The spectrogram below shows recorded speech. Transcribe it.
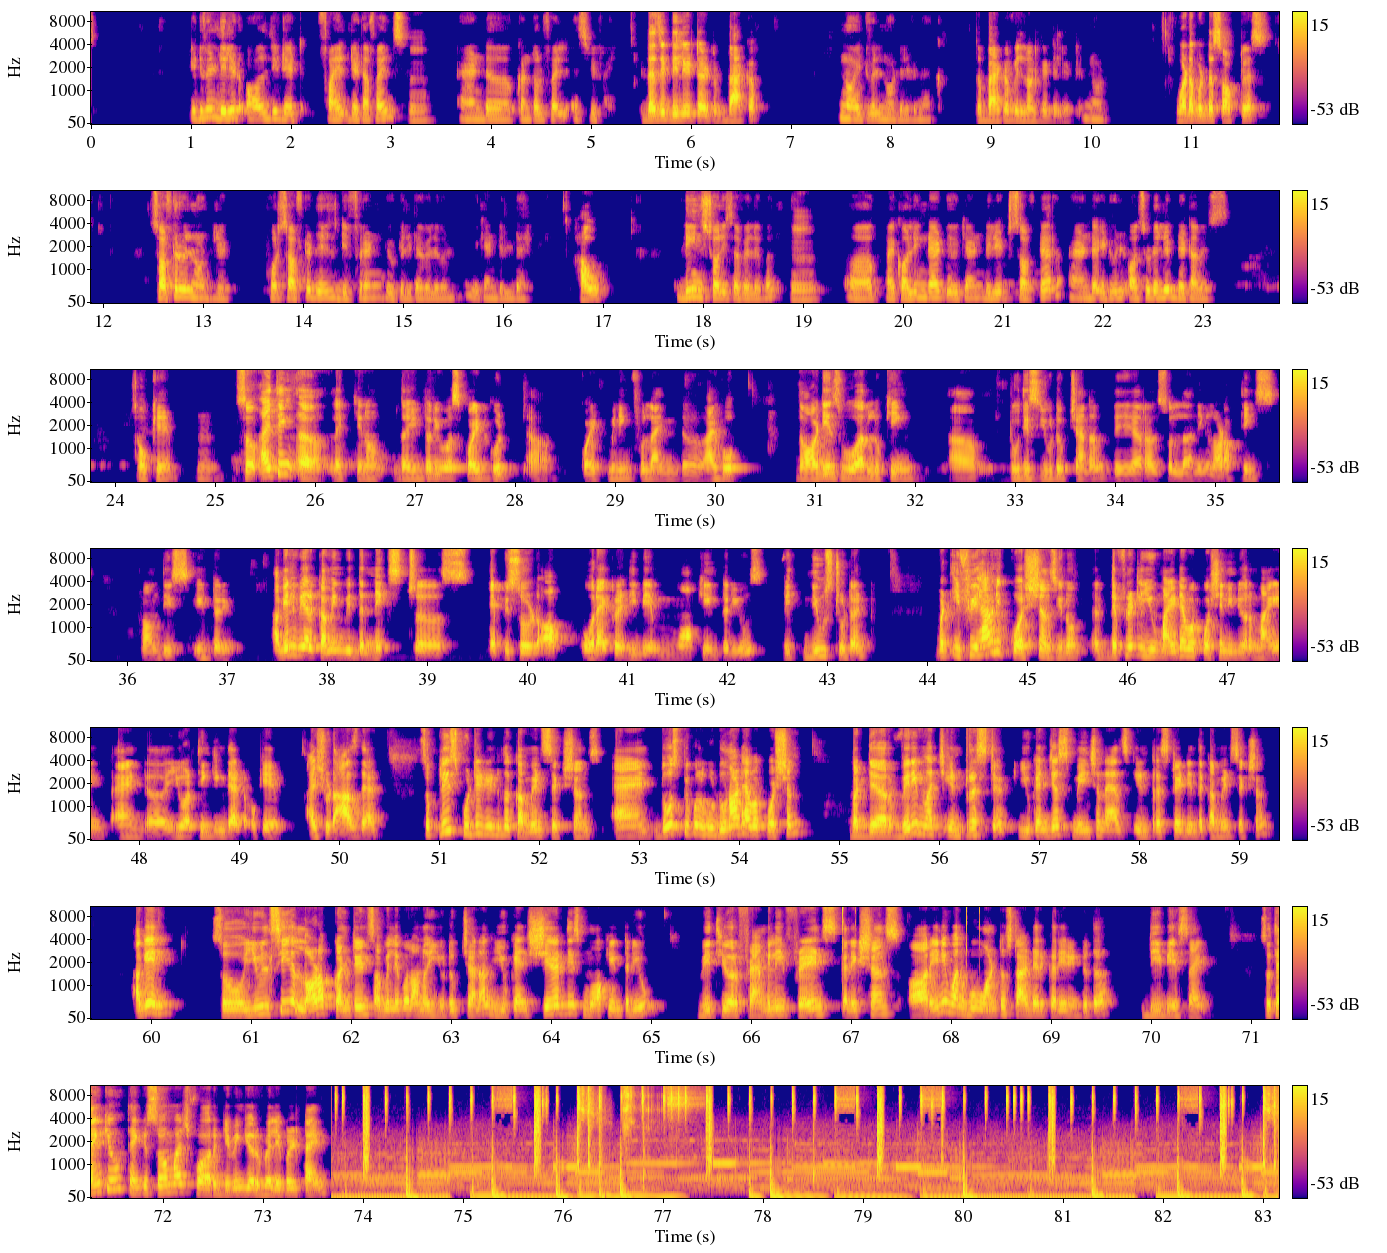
it will delete all the data file data files Hmm. and uh, control file sv file Does it delete a backup? no it will not delete backup. The backup will not get deleted. no What about the softwares? software will not delete for software there is different utility available we can delete that How? deinstall is available Hmm. uh, by calling that you can delete software and it will also delete database Okay. Hmm. So I think uh, like you know the interview was quite good, uh, quite meaningful, and uh, I hope the audience who are looking um, to this YouTube channel they are also learning a lot of things from this interview. Again, we are coming with the next uh, episode of Oracle DBA mock interviews with new student. But if you have any questions, you know, uh, definitely you might have a question in your mind and uh, you are thinking that, okay, I should ask that. So please put it into the comment sections. And those people who do not have a question, but they are very much interested, you can just mention as interested in the comment section. Again, so you will see a lot of contents available on our YouTube channel. You can share this mock interview with your family, friends, connections, or anyone who want to start their career into the DBA side. So thank you. Thank you so much for giving your valuable time.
